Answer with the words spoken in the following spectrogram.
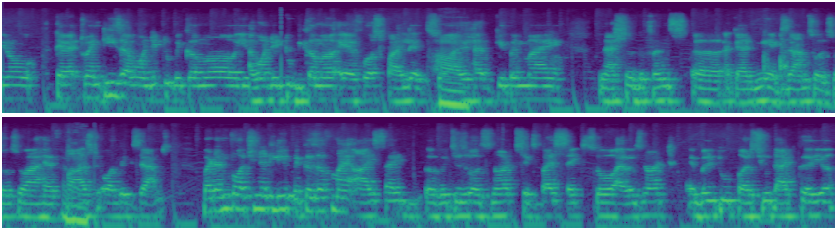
you know twenties, I wanted to become a I wanted to become a Air Force pilot. So Ah. I have given my National Defense uh, Academy exams also. So I have passed all the exams. But unfortunately, because of my eyesight, uh, which is, was not six by six, so I was not able to pursue that career.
